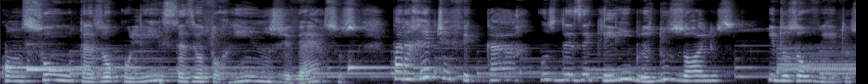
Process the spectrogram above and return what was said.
Consultas oculistas e otorrinos diversos para retificar os desequilíbrios dos olhos e dos ouvidos.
